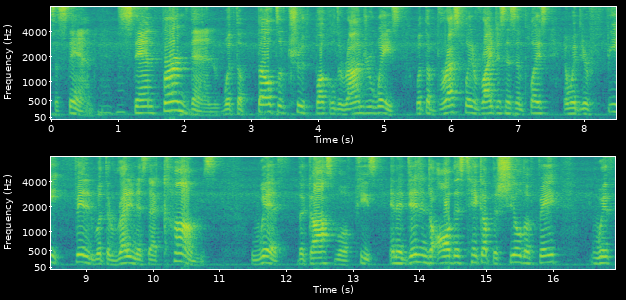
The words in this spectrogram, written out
to stand. Mm-hmm. Stand firm then, with the belt of truth buckled around your waist, with the breastplate of righteousness in place, and with your feet fitted with the readiness that comes with the gospel of peace. In addition to all this, take up the shield of faith with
